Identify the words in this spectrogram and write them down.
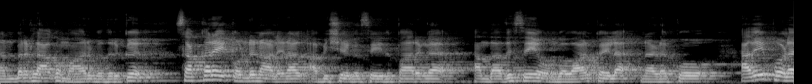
நண்பர்களாக மாறுவதற்கு சர்க்கரை கொண்டு நாளை நாள் அபிஷேகம் செய்து பாருங்கள் அந்த அதிசயம் உங்கள் வாழ்க்கையில் நடக்கும். அதே போல்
